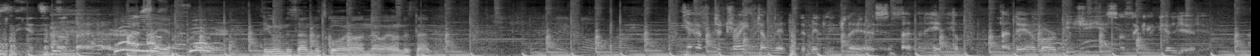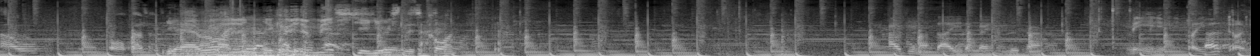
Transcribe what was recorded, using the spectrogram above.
See, it's not that hard. I, you understand what's going on now, I understand. You have to drive down into the middle place and hit them, and they have RPGs and they can kill you. Ow. Oh, man. Yeah, Ryan, you could have missed, you useless cunt. How do you not die that guy in the blue car? Me, I, I'm...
